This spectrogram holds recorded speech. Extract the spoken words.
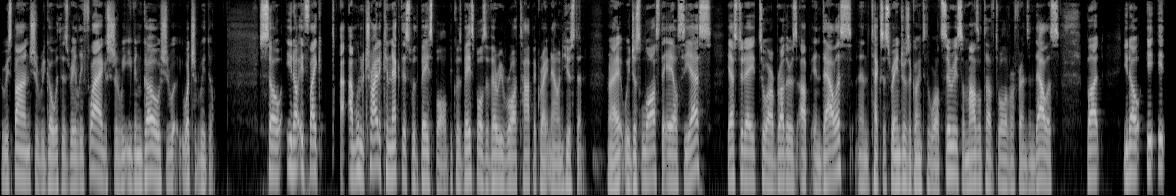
respond? Should we go with Israeli flags? Should we even go? Should we, what should we do? So, you know, it's like, I, I'm going to try to connect this with baseball because baseball is a very raw topic right now in Houston, right? We just lost the ALCS yesterday to our brothers up in Dallas and the Texas Rangers are going to the World Series. So mazel tov to all of our friends in Dallas. But, you know, it, it,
